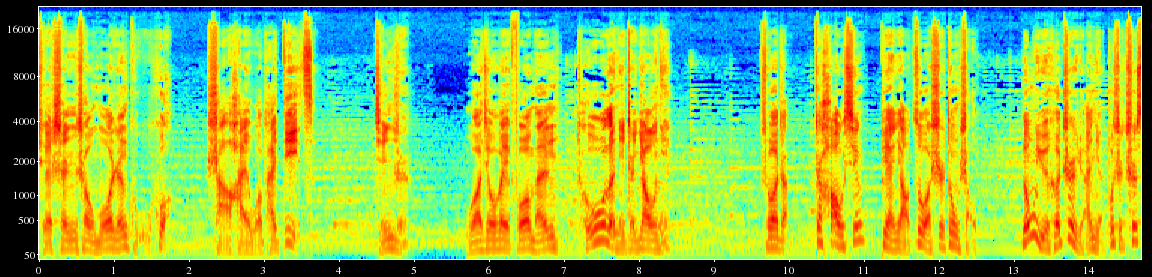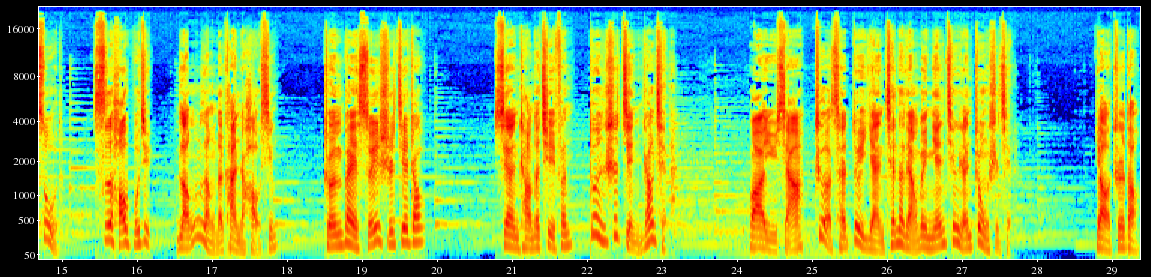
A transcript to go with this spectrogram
却深受魔人蛊惑，杀害我派弟子。今日，我就为佛门除了你这妖孽。说着，这浩星便要作势动手。龙宇和志远也不是吃素的，丝毫不惧，冷冷地看着浩星，准备随时接招。现场的气氛顿时紧张起来。花雨霞这才对眼前的两位年轻人重视起来。要知道。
